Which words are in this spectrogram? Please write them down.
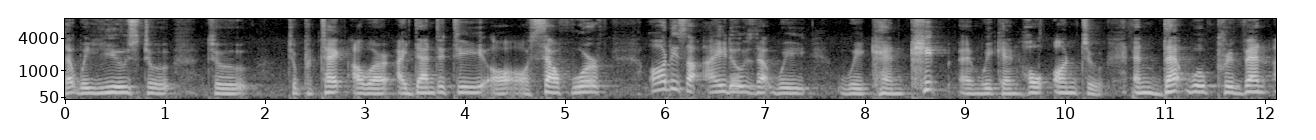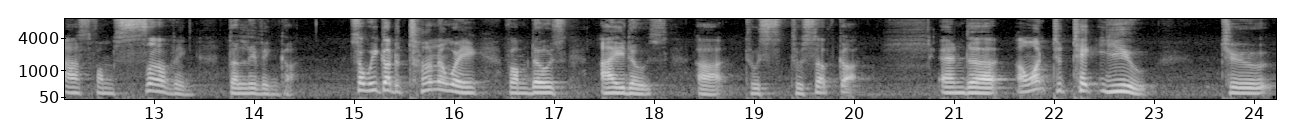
that we use to, to, to protect our identity or, or self-worth. All these are idols that we, we can keep and we can hold on to. And that will prevent us from serving the living God. So we got to turn away from those idols uh, to, to serve God. And uh, I want to take you to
